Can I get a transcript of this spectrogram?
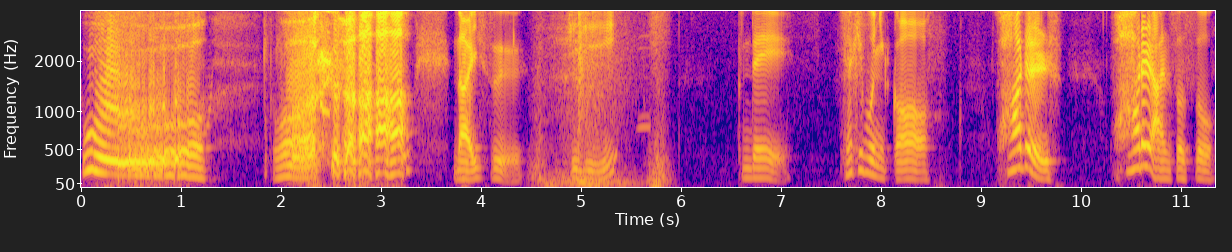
오! 오! 와! 나이스. 지지. 근데 생각해보니까 화를 화를 안 썼어.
